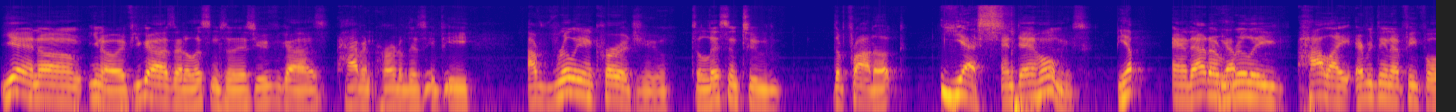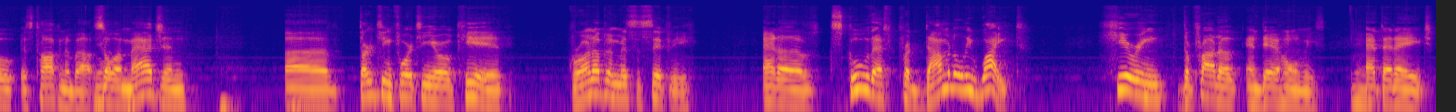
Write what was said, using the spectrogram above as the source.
Yeah, and um, you know, if you guys that are listening to this, you guys haven't heard of this EP, I really encourage you to listen to the product yes and Dead Homies. yep And that'll Yep. really highlight everything that people is talking about. So imagine a 13, 14 year old kid growing up in Mississippi at a school that's predominantly white, hearing the product and Dead Homies at that age.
